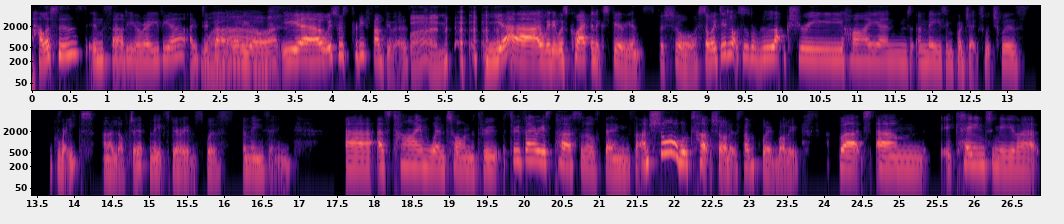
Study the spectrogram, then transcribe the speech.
palaces in Saudi Arabia. I did wow. that earlier. Yeah, which was pretty fabulous. Fun. yeah, I mean, it was quite an experience for sure. So I did lots of, sort of luxury, high end, amazing projects, which was great. And I loved it. And the experience was amazing uh, as time went on through through various personal things that I'm sure we'll touch on at some point, Molly. But um, it came to me that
